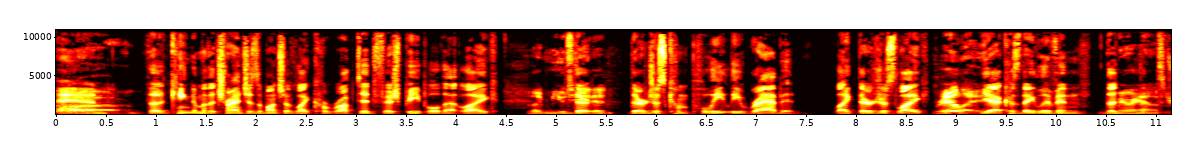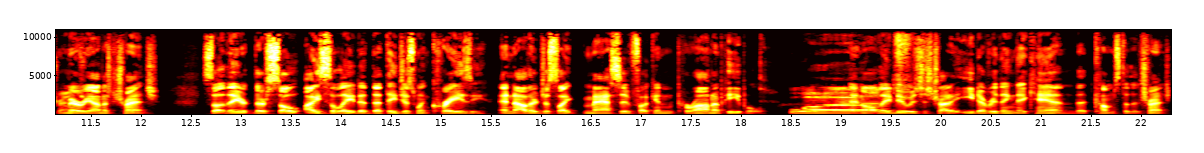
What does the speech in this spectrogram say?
Oh. And the kingdom of the trench is a bunch of like corrupted fish people that like like they're, mutated. they're just completely rabid. Like they're just like Really? yeah, because they live in the Marianas the Trench. Marianas Trench. So they they're so isolated that they just went crazy, and now they're just like massive fucking piranha people, What? and all they do is just try to eat everything they can that comes to the trench.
